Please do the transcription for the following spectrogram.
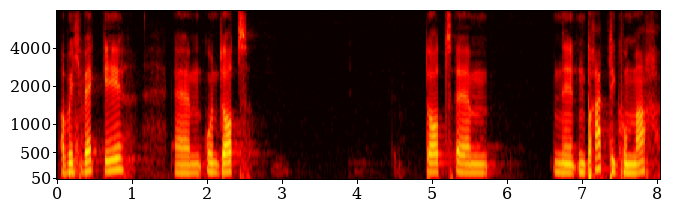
ob ich weggehe ähm, und dort, dort ähm, ne, ein Praktikum mache,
